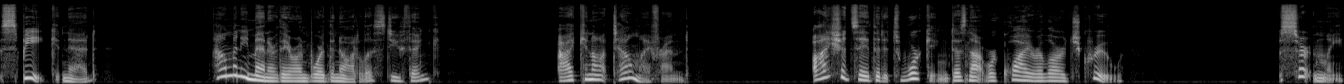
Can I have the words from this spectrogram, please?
Speak, Ned. How many men are there on board the Nautilus, do you think? I cannot tell, my friend. I should say that its working does not require a large crew. Certainly,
